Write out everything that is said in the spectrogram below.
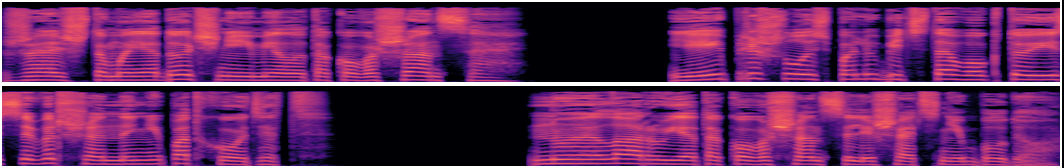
Жаль, что моя дочь не имела такого шанса. Ей пришлось полюбить того, кто ей совершенно не подходит. Но Элару я такого шанса лишать не буду.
